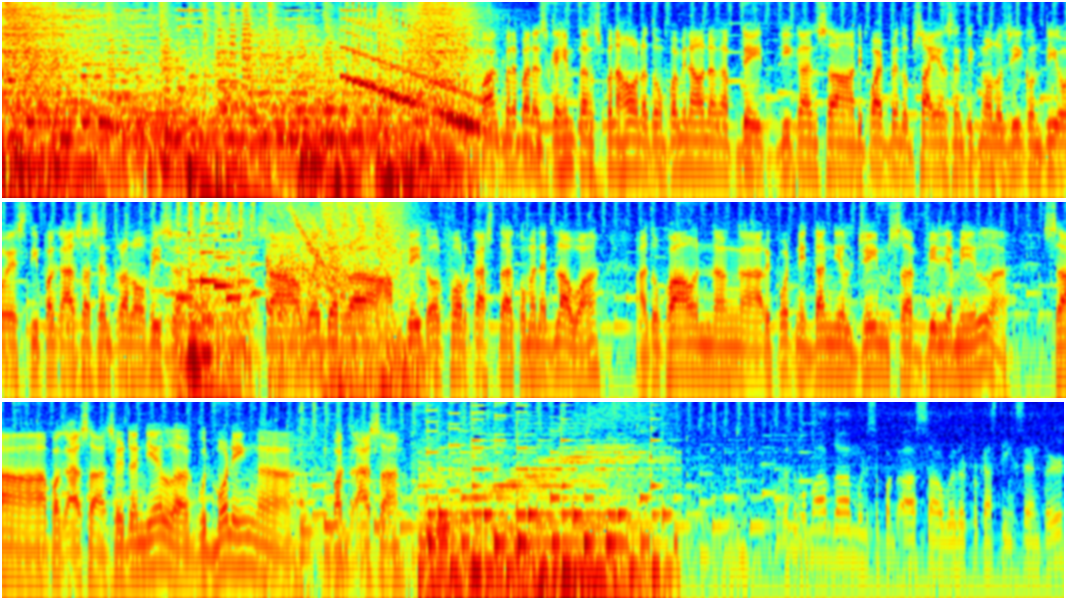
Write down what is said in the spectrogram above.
Pagpanapanas kahimtang sa panahon atong paminaw ng update gikan sa Department of Science and Technology kung DOST Pag-asa Central Office sa weather uh, update or forecast uh, kumanadlaw uh, atong kaon ng uh, report ni Daniel James uh, Villamil uh, sa Pag-asa. Sir Daniel, uh, good morning uh, Pag-asa. Magandang umaga mula sa Pag-asa Weather Forecasting Center.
